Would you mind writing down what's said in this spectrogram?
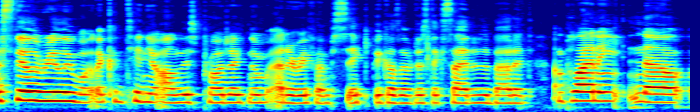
I still really want to continue on this project no matter if I'm sick because I'm just excited about it. I'm planning now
